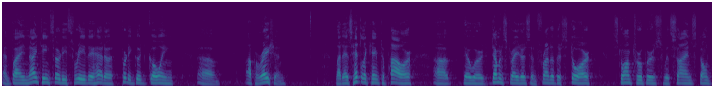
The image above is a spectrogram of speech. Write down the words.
and by 1933 they had a pretty good going uh, operation. But as Hitler came to power, uh, there were demonstrators in front of the store, stormtroopers with signs, don't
